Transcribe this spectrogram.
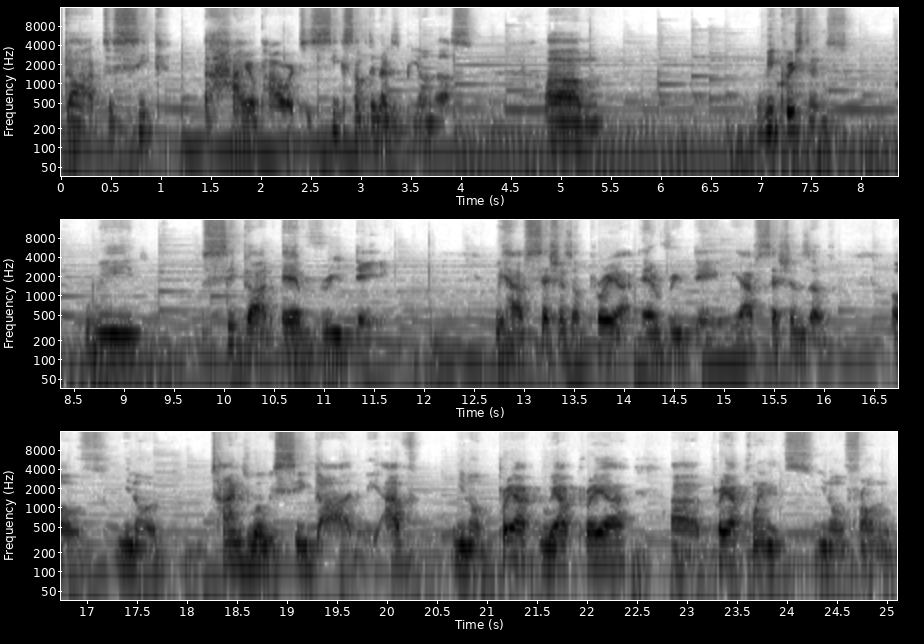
God, to seek a higher power, to seek something that is beyond us. Um, we Christians, we seek God every day. We have sessions of prayer every day. We have sessions of of you know times where we see God. We have you know prayer. We have prayer uh, prayer points. You know from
